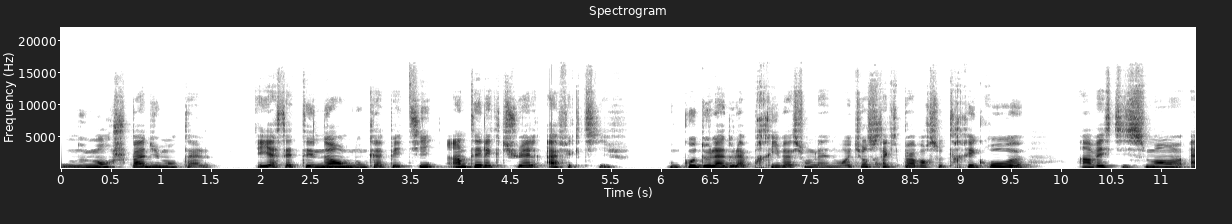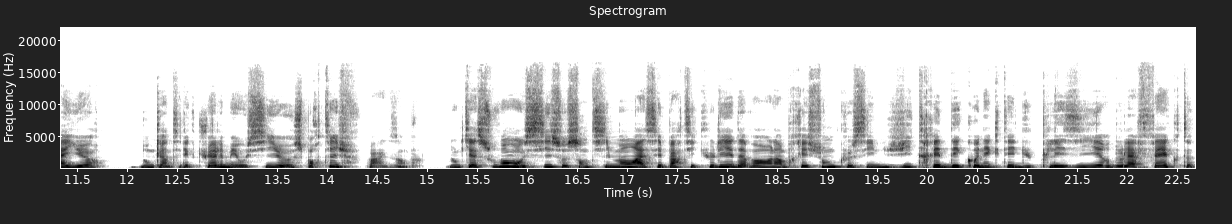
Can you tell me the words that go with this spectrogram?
on ne mange pas du mental. Et il y a cet énorme donc appétit intellectuel affectif. Donc au-delà de la privation de la nourriture, c'est ça qui peut avoir ce très gros euh, investissement ailleurs, donc intellectuel mais aussi euh, sportif par exemple. Donc il y a souvent aussi ce sentiment assez particulier d'avoir l'impression que c'est une vie très déconnectée du plaisir, de l'affect,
